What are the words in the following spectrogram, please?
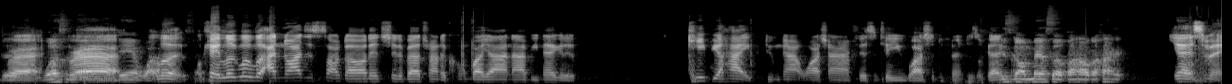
the Bruh, wasn't that and then watch Look, the okay, look, look, look. I know I just talked all that shit about trying to kumbaya and not be negative. Keep your hype. Do not watch Iron Fist until you watch the Defenders. Okay? It's gonna mess up all the hype. Yes, man.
